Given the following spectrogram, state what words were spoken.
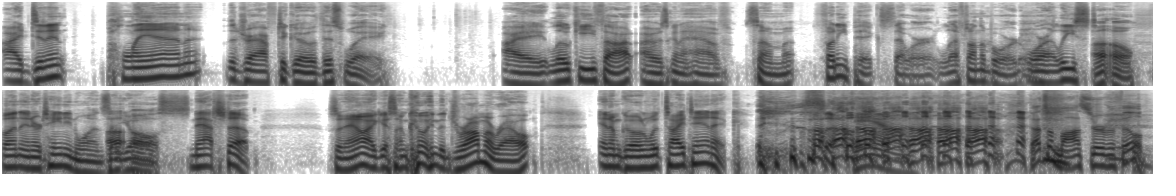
I didn't plan the draft to go this way. I low key thought I was going to have some funny picks that were left on the board, or at least Uh oh. fun, entertaining ones that Uh-oh. y'all snatched up. So now I guess I'm going the drama route, and I'm going with Titanic. That's a monster of a film.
